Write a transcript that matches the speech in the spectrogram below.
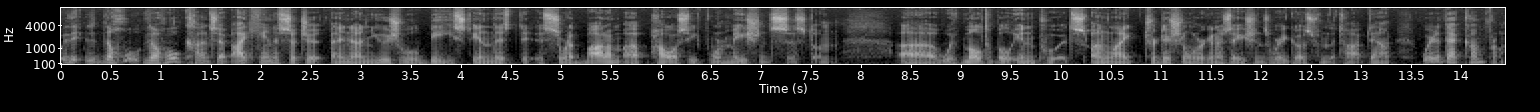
The, the whole the whole concept, ICANN is such a, an unusual beast in this, this sort of bottom-up policy formation system uh, with multiple inputs, unlike traditional organizations where it goes from the top down. Where did that come from?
